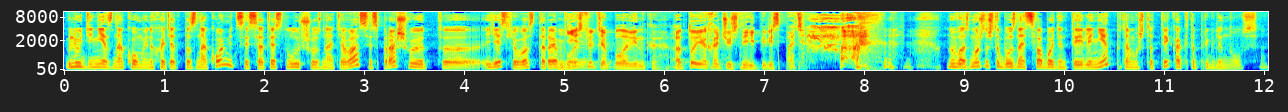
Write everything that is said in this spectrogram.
люди незнакомые, но хотят познакомиться, и, соответственно, лучше узнать о вас, и спрашивают, э, есть ли у вас вторая половинка. Есть у тебя половинка? А то я хочу с ней переспать. Ну, возможно, чтобы узнать, свободен ты или нет, потому что ты как-то приглянулся.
